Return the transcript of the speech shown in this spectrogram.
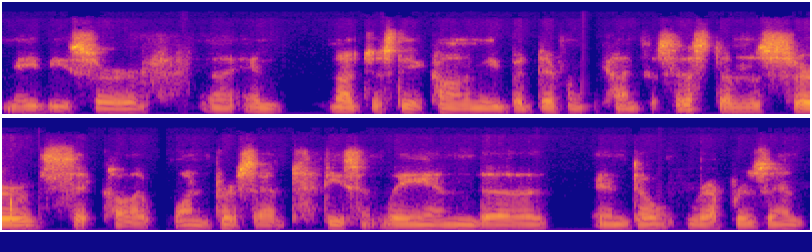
maybe serve uh, in not just the economy, but different kinds of systems serve, say, call it 1% decently and, uh, and don't represent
